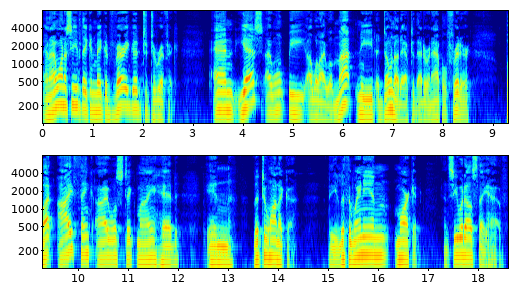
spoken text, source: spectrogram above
And I want to see if they can make it very good to terrific. And yes, I won't be, uh, well, I will not need a donut after that or an apple fritter, but I think I will stick my head in Lituanica, the Lithuanian market, and see what else they have.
